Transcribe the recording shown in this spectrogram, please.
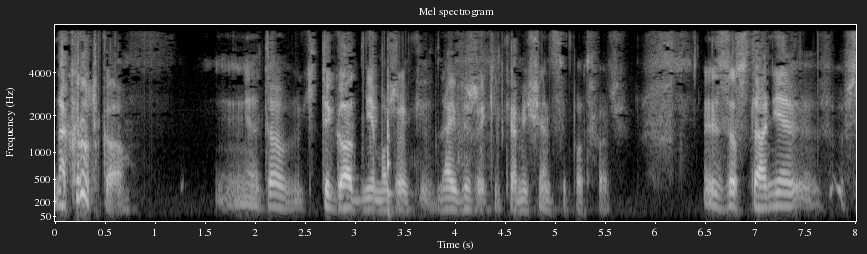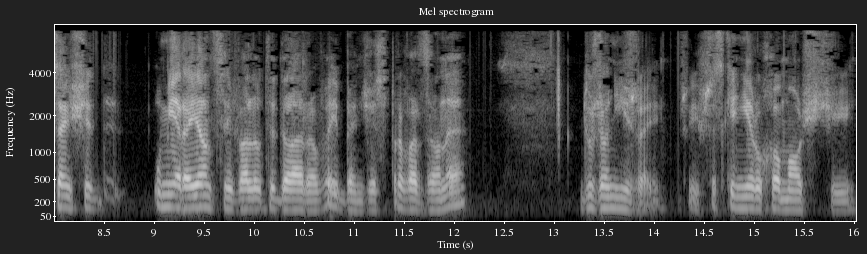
na krótko. To tygodnie, może najwyżej kilka miesięcy potrwać zostanie w sensie umierającej waluty dolarowej będzie sprowadzone dużo niżej, czyli wszystkie nieruchomości,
